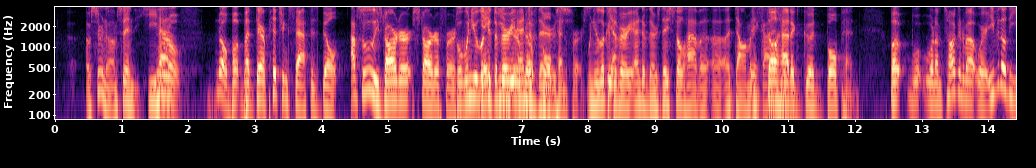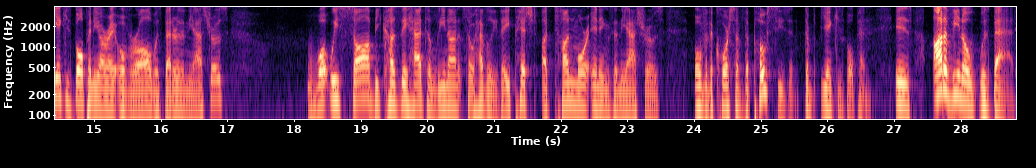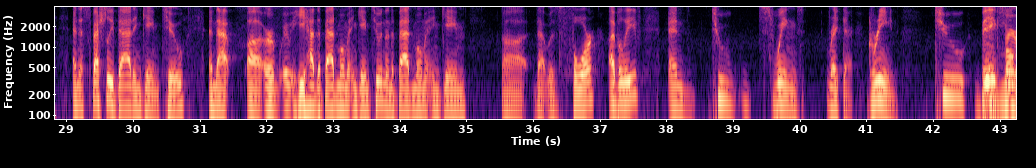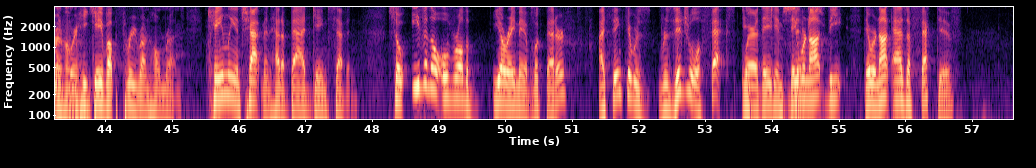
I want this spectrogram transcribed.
Osuna. I'm saying he no, had no, no, but but their pitching staff is built absolutely. starter starter first. But when you look at the very end of theirs, first. when you look at Yes. the very end of theirs, they still have a, a, dominant. they still had a good bullpen. But w- what I'm talking about, where even though the Yankees bullpen ERA overall was better than the Astros, what we saw because they had to lean on it so heavily, they pitched a ton more innings than the Astros over the course of the postseason. The Yankees bullpen is Ottavino was bad, and especially bad in Game Two, and that uh, or he had the bad moment in Game Two, and then the bad moment in Game uh, that was four, I believe, and two swings right there. Green, two Big big, moments where he gave up three run home runs. Kahnle and Chapman had a bad game seven. So even though overall the ERA may have looked better, I think there was residual effects where they game they were not the they were not as effective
